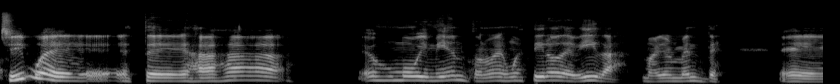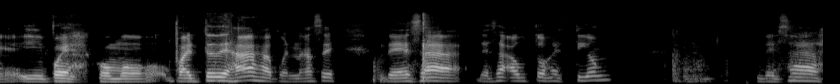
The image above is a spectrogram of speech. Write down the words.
Sí, pues, este, Jaja es un movimiento, ¿no? Es un estilo de vida, mayormente. Eh, y pues como parte de Jaja, pues nace de esa, de esa autogestión de esa,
